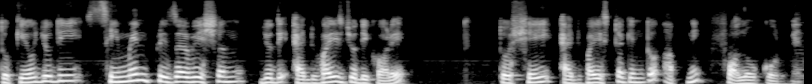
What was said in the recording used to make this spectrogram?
তো কেউ যদি সিমেন্ট প্রিজার্ভেশন যদি অ্যাডভাইস যদি করে তো সেই অ্যাডভাইসটা কিন্তু আপনি ফলো করবেন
